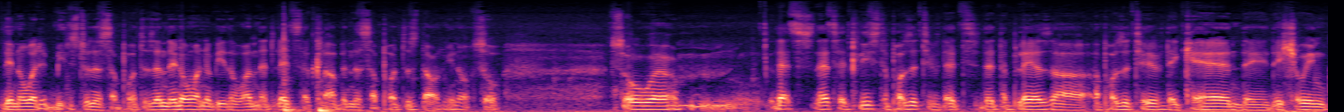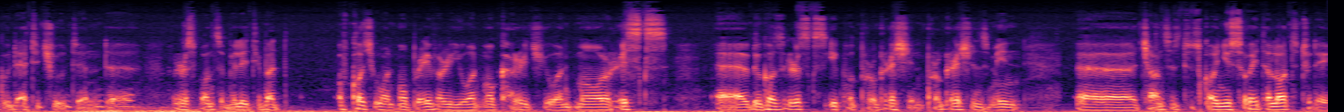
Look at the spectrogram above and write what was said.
They know what it means to the supporters and they don't want to be the one that lets the club and the supporters down, you know. So so um, that's that's at least a positive that that the players are, are positive, they care and they, they're showing good attitude and uh, responsibility. But of course, you want more bravery, you want more courage, you want more risks, uh, because risks equal progression. Progressions mean uh, chances to score, and you saw it a lot today.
